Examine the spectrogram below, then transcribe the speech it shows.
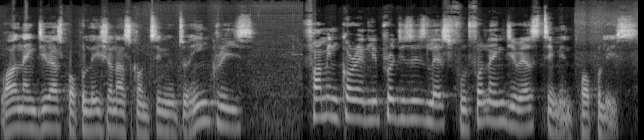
While Nigeria's population has continued to increase, farming currently produces less food for Nigeria's teeming populace.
